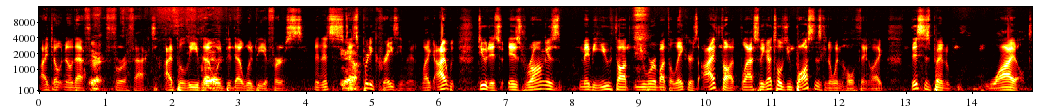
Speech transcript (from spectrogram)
I don't know that for, Yeah. for a fact. I believe that Yeah. would be that would be a first, and it's it's pretty crazy, man. Like I would, dude. As as wrong as maybe you thought you were about the Lakers, I thought last week I told you Boston's going to win the whole thing. Like this has been wild.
